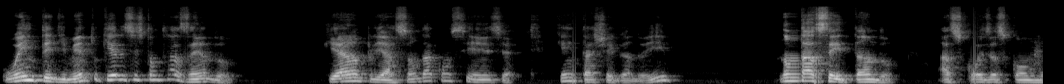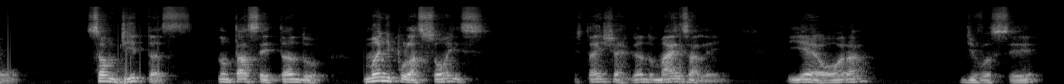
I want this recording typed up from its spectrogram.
o entendimento que eles estão trazendo, que é a ampliação da consciência. Quem está chegando aí não está aceitando as coisas como são ditas, não está aceitando manipulações, está enxergando mais além. E é hora de você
